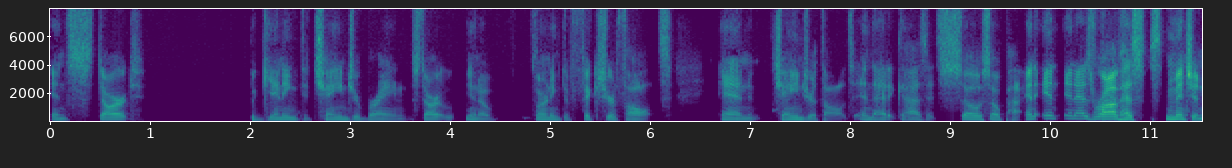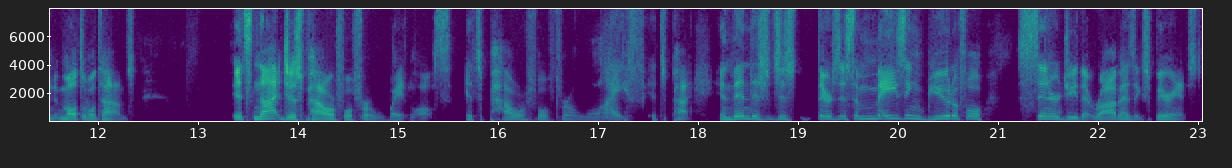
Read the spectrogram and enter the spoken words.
and start beginning to change your brain. Start, you know, learning to fix your thoughts and change your thoughts. And that, guys, it's so so. powerful. And and, and as Rob has mentioned multiple times, it's not just powerful for weight loss it's powerful for life it's po- and then there's just there's this amazing beautiful synergy that rob has experienced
